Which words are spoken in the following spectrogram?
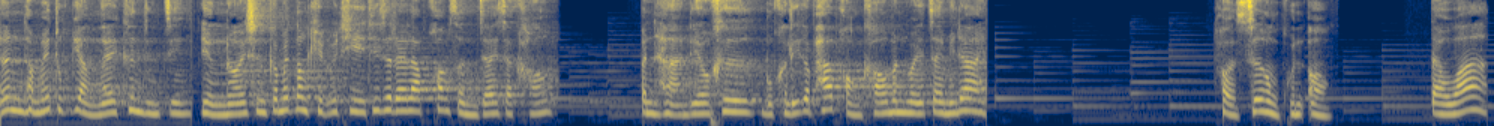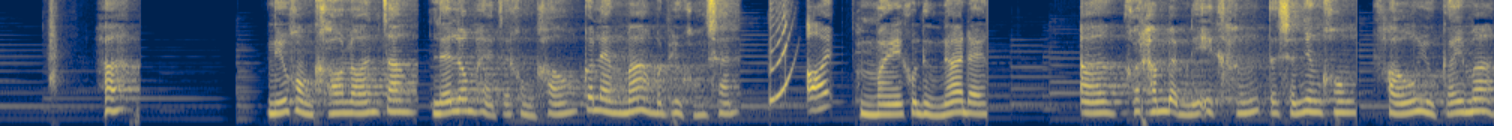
นั่นทำให้ทุกอย่างง่ายขึ้นจริงๆ อย่างน้อยฉันก็ไม่ต้องคิดวิธีที่จะได้รับความสนใจจากเขา ปัญหาเดียวคือ บุคลิกภาพของเขามันไว้ใจไม่ได้ ถอดเสื้อของคุณออก แต่ว่า ฮะ นิ้วของเขาร้อนจัง และลมหายใจของเขาก็แรงมากบนผิวของฉันอ้อยทำไมคุณถึงหน้าแดง อ่า เขาทำแบบนี้อีกครั้ง แต่ฉันยังคงเขาอยู่ใกล้มาก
